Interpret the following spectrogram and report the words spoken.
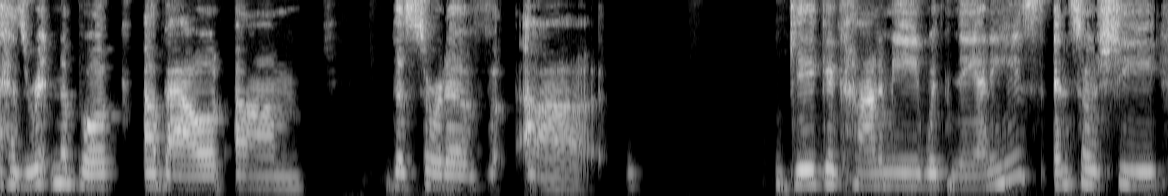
has written a book about um, the sort of uh, gig economy with nannies, and so she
